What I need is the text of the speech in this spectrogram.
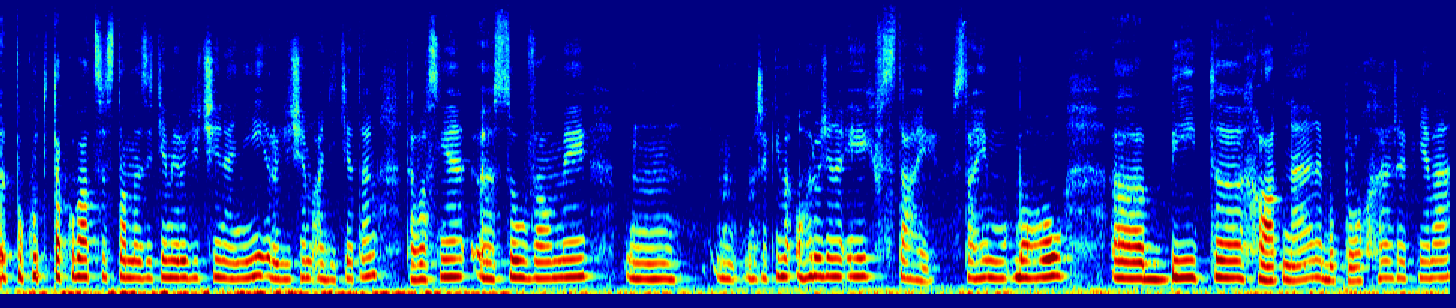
e, pokud taková cesta mezi těmi rodiči není, rodičem a dítětem, tak vlastně e, jsou velmi, mm, řekněme, ohrožené i jejich vztahy. Vztahy mohou být chladné nebo ploché, řekněme,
